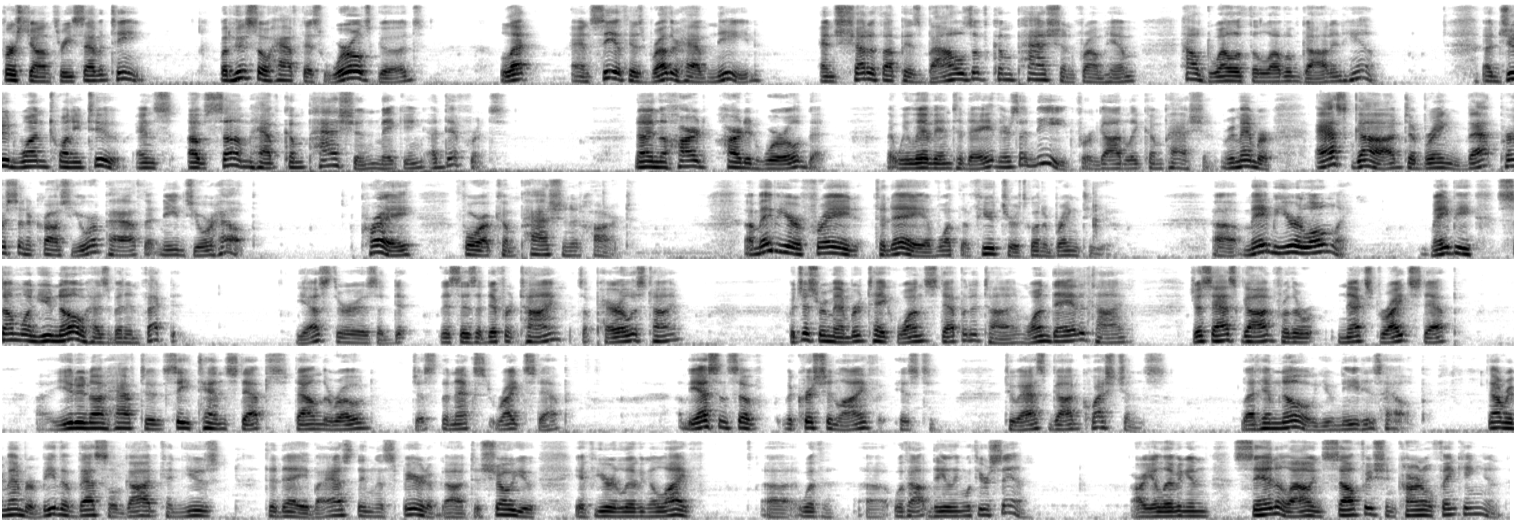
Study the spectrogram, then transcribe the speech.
1 John 3:17 But whoso hath this world's goods, let and seeth his brother have need, and shutteth up his bowels of compassion from him, how dwelleth the love of God in him? Uh, Jude 1:22 And of some have compassion making a difference. Now in the hard-hearted world that that we live in today, there's a need for godly compassion. Remember, ask God to bring that person across your path that needs your help. Pray for a compassionate heart. Uh, maybe you're afraid today of what the future is going to bring to you. Uh, maybe you're lonely. Maybe someone you know has been infected. Yes, there is a di- this is a different time. It's a perilous time. But just remember, take one step at a time, one day at a time. Just ask God for the next right step. Uh, you do not have to see 10 steps down the road, just the next right step. The essence of the Christian life is to, to ask God questions. Let Him know you need His help. Now remember, be the vessel God can use today by asking the Spirit of God to show you if you're living a life uh, with uh, without dealing with your sin? Are you living in sin, allowing selfish and carnal thinking, and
